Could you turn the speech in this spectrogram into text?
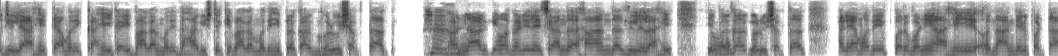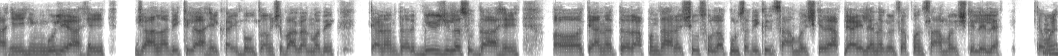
जिल्हे आहेत. त्यामध्ये काही काही भागांमध्ये दहा वीस टक्के भागांमध्ये हे प्रकार घडू शकतात. घडणार किंवा घडेल याचा हा अंदाज दिलेला आहे. हे हो. प्रकार घडू शकतात. आणि यामध्ये परभणी आहे नांदेड पट्टा आहे हिंगोली आहे जालना देखील आहे काही बहुतांश भागांमध्ये. त्यानंतर बीड जिल्हा सुद्धा आहे. त्यानंतर आपण धाराशिव सोलापूरचा देखील समावेश केला आहे आपल्या अहिल्यानगरचा पण समावेश केलेला आहे. त्यामुळे.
